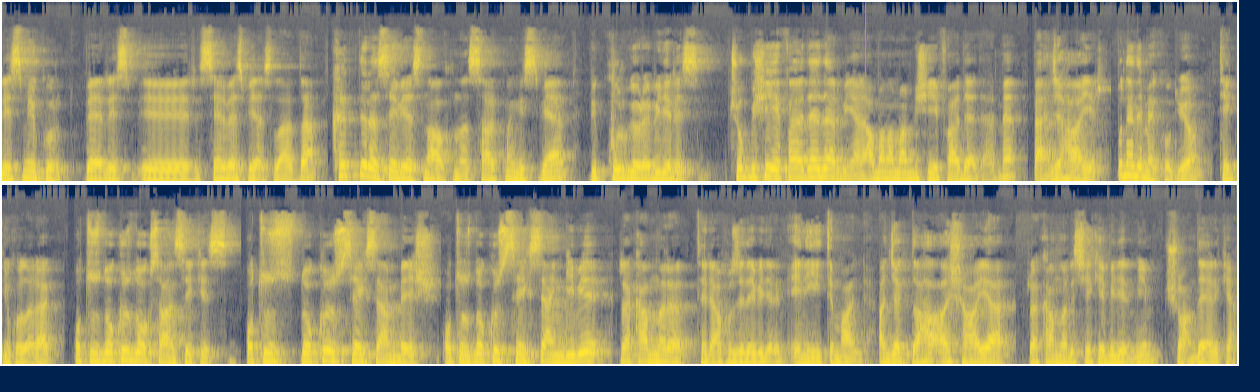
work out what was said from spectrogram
resmi kur ve res, e, serbest piyasalarda 40 lira seviyesinin altında sarkmak isteyen bir kur görebiliriz. Çok bir şey ifade eder mi? Yani aman aman bir şey ifade eder mi? Bence hayır. Bu ne demek oluyor? Teknik olarak 39.98, 39.85, 39.80 gibi rakamları telaffuz edebilirim en iyi ihtimalle. Ancak daha aşağıya rakamları çekebilir miyim? Şu anda erken.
